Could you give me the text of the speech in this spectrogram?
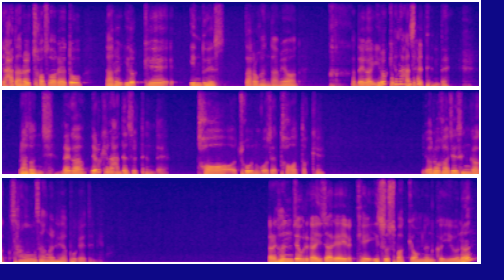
야단을 쳐서라도 나를 이렇게 인도했다라고 한다면 아, 내가 이렇게는 안 살 텐데 라든지 내가 이렇게는 안 됐을 텐데 더 좋은 곳에 더 어떻게 여러 가지 생각 상상을 해 보게 됩니다. 현재 우리가 이 자리에 이렇게 있을 수밖에 없는 그 이유는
